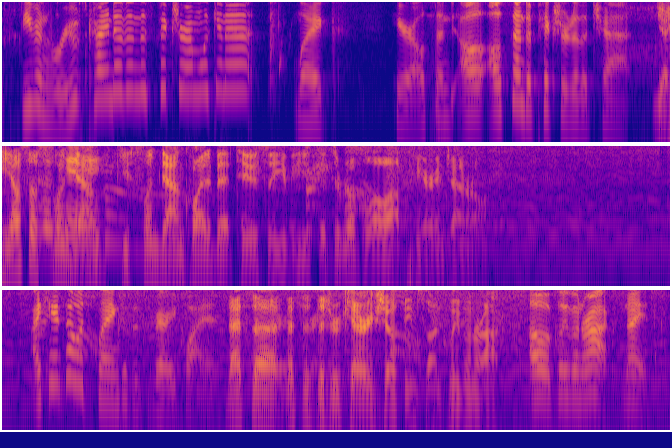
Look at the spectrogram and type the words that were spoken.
Stephen Root kind of in this picture I'm looking at. Like, here I'll send I'll I'll send a picture to the chat. Yeah, he also slimmed Okay. down. He slimmed down quite a bit too, so you, he's it's a real glow up here in general. I can't tell what's playing because it's very quiet. That's uh sure this it's is the. Drew Carey show theme song, Cleveland Rocks. Oh, Cleveland Rocks, nice.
